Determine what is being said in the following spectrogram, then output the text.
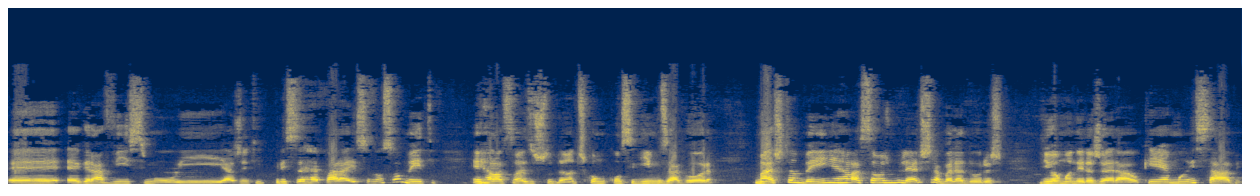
é, é gravíssimo e a gente precisa reparar isso não somente em relação aos estudantes, como conseguimos agora, mas também em relação às mulheres trabalhadoras de uma maneira geral. Quem é mãe sabe,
